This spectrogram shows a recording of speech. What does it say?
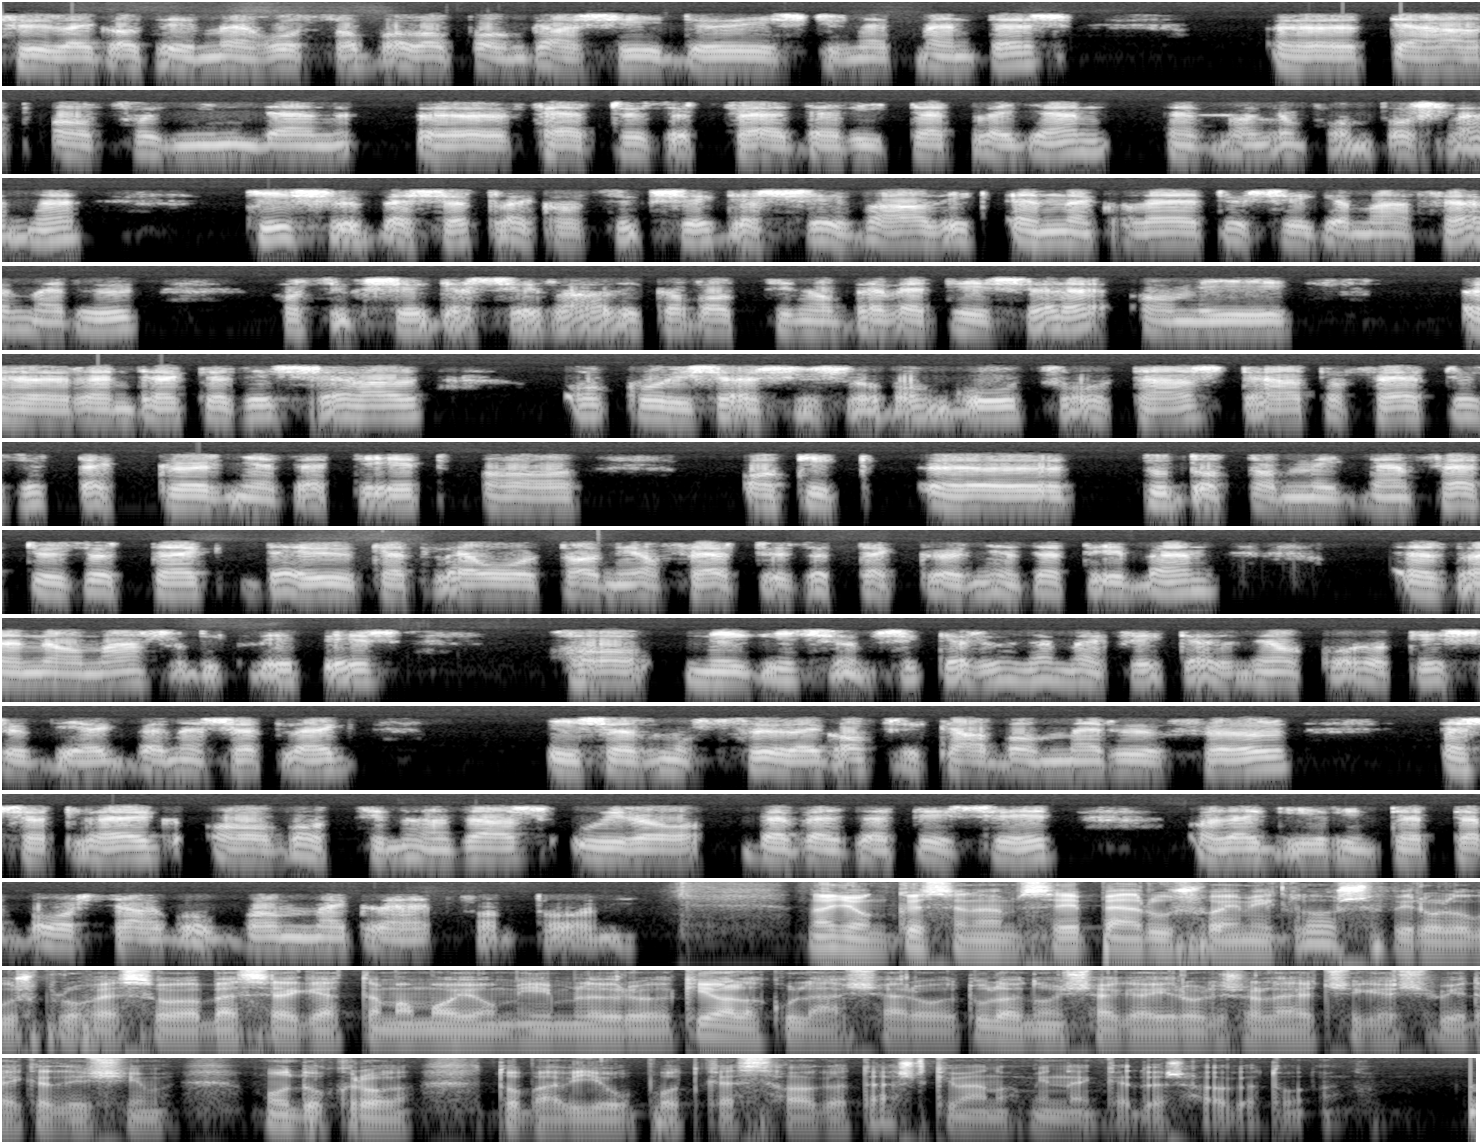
főleg azért, mert hosszabb a lapangási idő és tünetmentes, tehát az, hogy minden fertőzött felderített legyen, ez nagyon fontos lenne. Később esetleg, ha szükségessé válik, ennek a lehetősége már felmerült, ha szükségessé válik a vakcina bevetése, ami rendelkezésre áll, akkor is elsősorban gócoltás, tehát a fertőzöttek környezetét, a, akik ö, tudottan még nem fertőzöttek, de őket leoltani a fertőzöttek környezetében. Ez lenne a második lépés. Ha még így sem sikerülne megfékezni, akkor a későbbiekben esetleg, és ez most főleg Afrikában merül föl, esetleg a vakcinázás újra bevezetését a legérintettebb országokban meg lehet fontolni. Nagyon köszönöm szépen. Rusvai Miklós virológus professzorral beszélgettem a majomhimlőről, kialakulásáról, tulajdonságairól és a lehetséges védekezési módokról. További jó podcast hallgatást kívánok minden kedves hallgatónak.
